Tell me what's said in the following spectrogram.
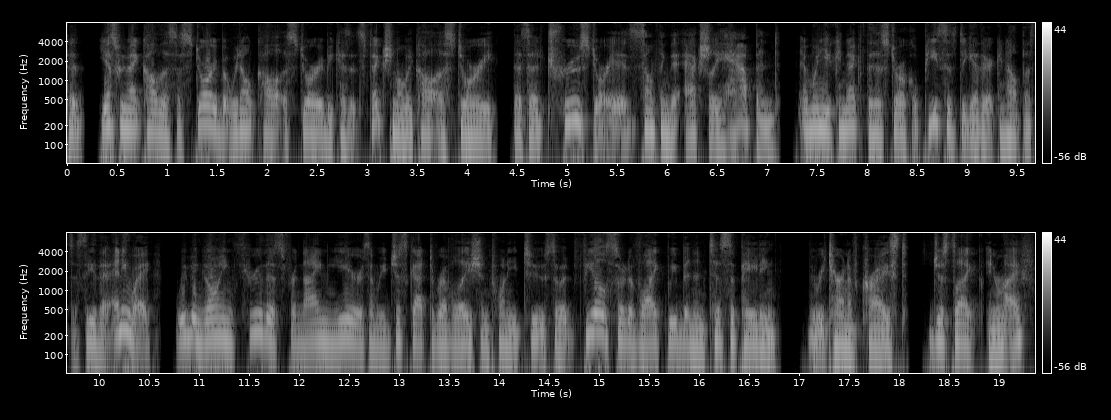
that yes, we might call this a story, but we don't call it a story because it's fictional. We call it a story that's a true story. It's something that actually happened. And when you connect the historical pieces together, it can help us to see that. Anyway, we've been going through this for nine years and we just got to Revelation 22. So it feels sort of like we've been anticipating the return of Christ. Just like in life,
